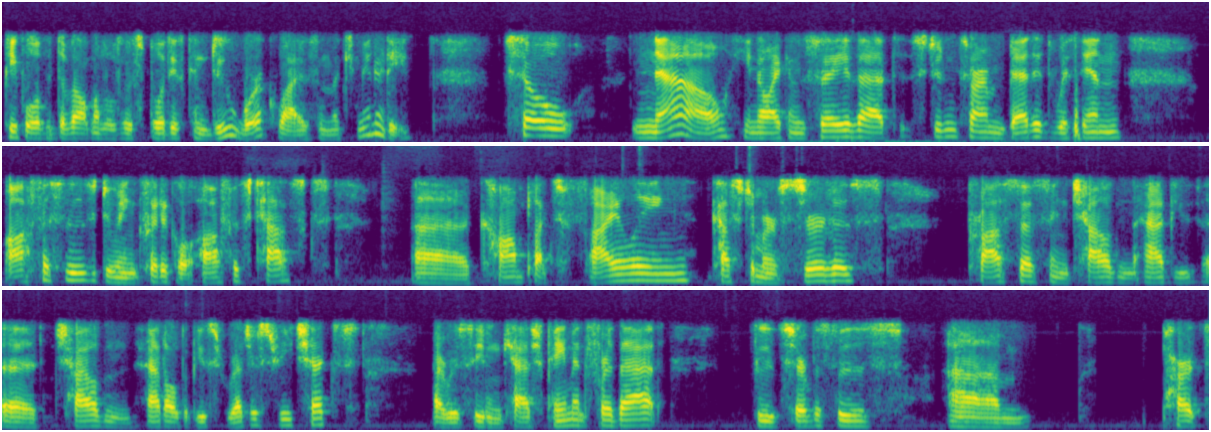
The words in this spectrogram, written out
people with developmental disabilities can do work wise in the community. So now, you know, I can say that students are embedded within offices doing critical office tasks, uh, complex filing, customer service, processing child and, abu- uh, child and adult abuse registry checks, uh, receiving cash payment for that, food services, um, parts,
